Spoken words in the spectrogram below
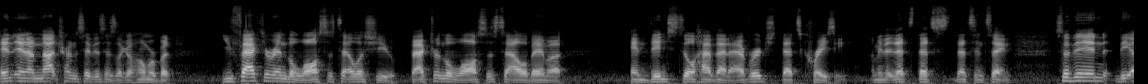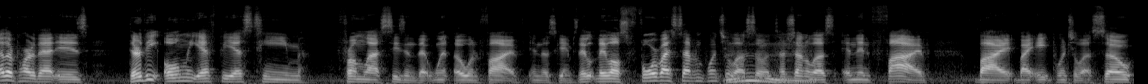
And and I'm not trying to say this as like a homer, but you factor in the losses to LSU, factor in the losses to Alabama, and then still have that average. That's crazy. I mean, that's that's that's insane. So then the other part of that is they're the only FBS team from last season that went 0 and 5 in those games. They, they lost four by seven points or less, so a hmm. touchdown or less, and then five by by eight points or less. So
